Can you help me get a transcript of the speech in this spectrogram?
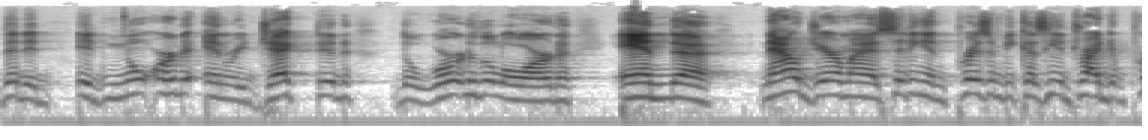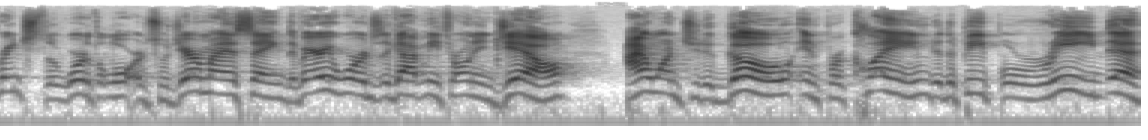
that had ignored and rejected the word of the Lord, and uh, now Jeremiah is sitting in prison because he had tried to preach the word of the Lord. So Jeremiah is saying, The very words that got me thrown in jail, I want you to go and proclaim to the people, read. Uh,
